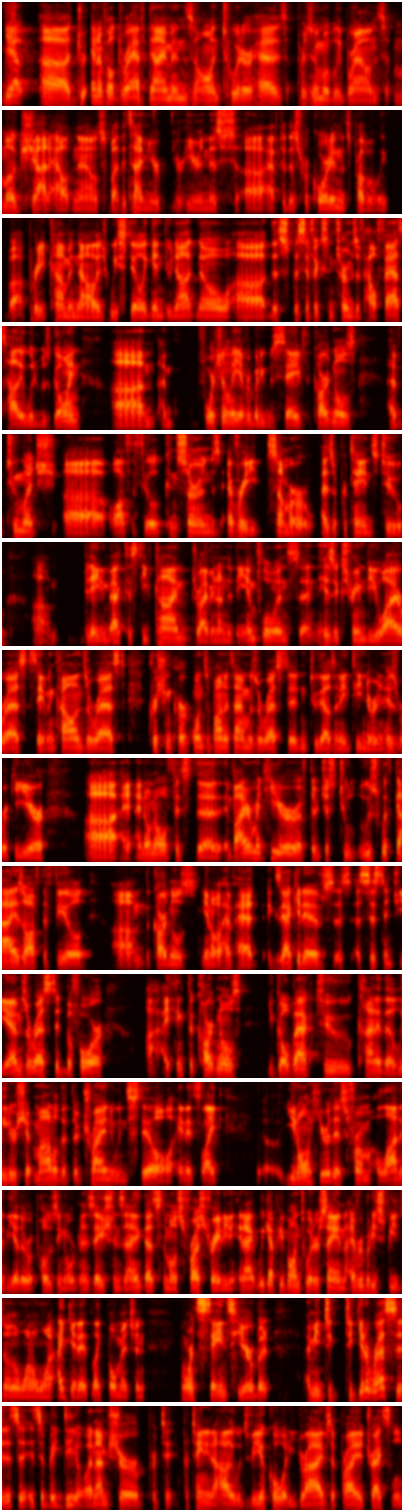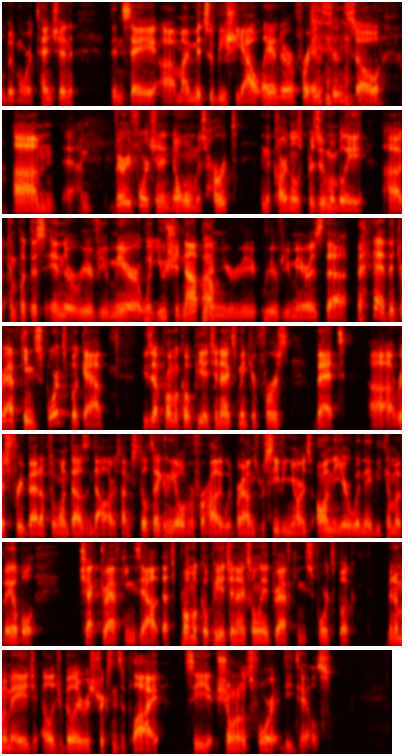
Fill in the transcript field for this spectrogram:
Yep. Uh, NFL Draft Diamonds on Twitter has presumably Brown's mugshot out now. So by the time you're you're hearing this uh, after this recording, it's probably uh, pretty common knowledge. We still again do not know uh, the specifics in terms of how fast Hollywood was going. Um, I'm fortunately everybody was safe. The Cardinals have too much uh, off the field concerns every summer as it pertains to um, dating back to Steve Keim driving under the influence and his extreme DUI arrest, Zaven Collins arrest. Christian Kirk once upon a time was arrested in 2018 during his rookie year. Uh, I, I, don't know if it's the environment here, if they're just too loose with guys off the field. Um, the Cardinals, you know, have had executives, assistant GMs arrested before. I think the Cardinals – you go back to kind of the leadership model that they're trying to instill and it's like uh, you don't hear this from a lot of the other opposing organizations and i think that's the most frustrating and i we got people on twitter saying everybody speeds on the one-on-one i get it like bo mentioned we weren't saints here but i mean to, to get arrested it's a, it's a big deal and i'm sure pertaining to hollywood's vehicle what he drives it probably attracts a little bit more attention than say uh, my mitsubishi outlander for instance so um, i'm very fortunate no one was hurt and the Cardinals presumably uh, can put this in their rearview mirror. What you should not put wow. in your re- rearview mirror is the the DraftKings Sportsbook app. Use that promo code PHNX, make your first bet, uh, risk free bet up to $1,000. I'm still taking the over for Hollywood Browns receiving yards on the year when they become available. Check DraftKings out. That's promo code PHNX only at DraftKings Sportsbook. Minimum age, eligibility restrictions apply. See show notes for details.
